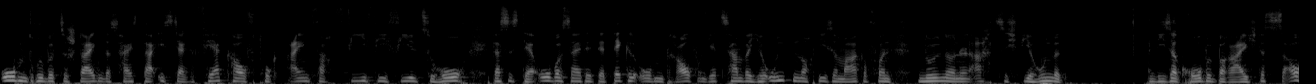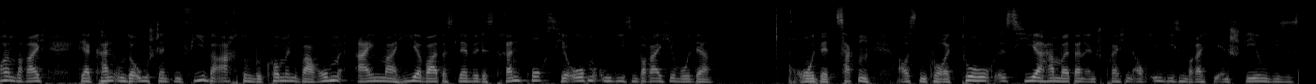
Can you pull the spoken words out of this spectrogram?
oben drüber zu steigen. Das heißt, da ist der Verkaufdruck einfach viel, viel, viel zu hoch. Das ist der Oberseite, der Deckel oben drauf. Und jetzt haben wir hier unten noch diese Marke von 0,89400 dieser grobe Bereich. Das ist auch ein Bereich, der kann unter Umständen viel Beachtung bekommen. Warum? Einmal hier war das Level des Trendbruchs, hier oben um diesen Bereich, hier, wo der rote Zacken aus dem Korrekturhoch ist. Hier haben wir dann entsprechend auch in diesem Bereich die Entstehung dieses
